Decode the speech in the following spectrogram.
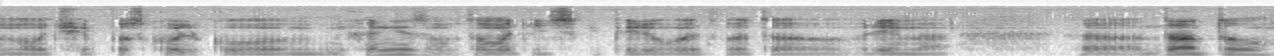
ночи, поскольку механизм автоматически переводит в это время э, дату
